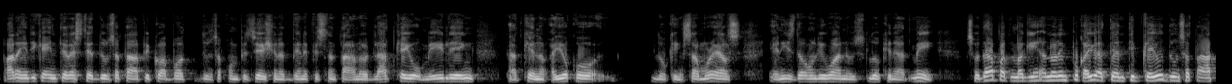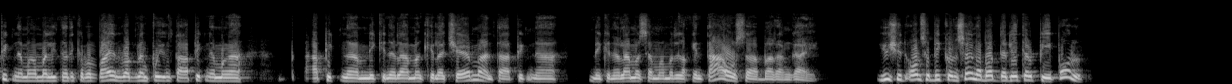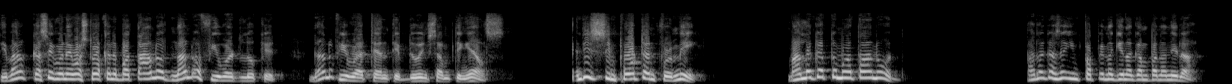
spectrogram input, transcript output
Parang hindi ka interested dun sa topic ko about dun sa compensation at benefits ng tanod. Lahat kayo umiling, lahat kayo nakayuko, looking somewhere else, and he's the only one who's looking at me. So dapat maging ano rin po kayo, attentive kayo dun sa topic ng mga maliit natin kababayan. Wag lang po yung topic ng mga topic na may kinalaman kila chairman, topic na may kinalaman sa mga malalaking tao sa barangay. You should also be concerned about the little people. Diba? Kasi when I was talking about Tanod, none of you were looking. None of you were attentive, doing something else. And this is important for me. Mahalaga itong mga Tanod. Mahalaga sa yung na ginagampanan nila.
